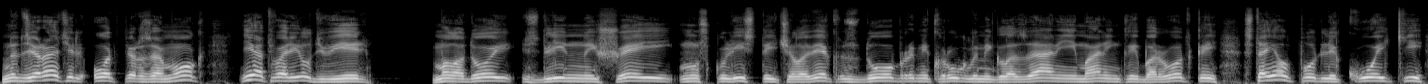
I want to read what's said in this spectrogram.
Надзиратель отпер замок и отворил дверь. Молодой, с длинной шеей, мускулистый человек с добрыми круглыми глазами и маленькой бородкой стоял подле койки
